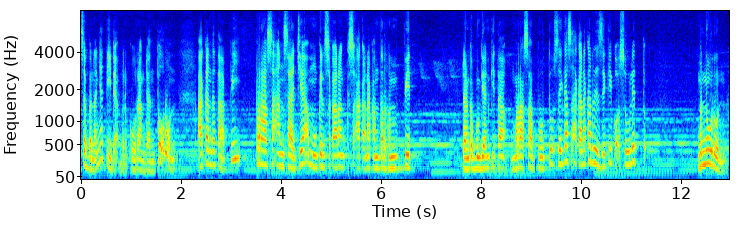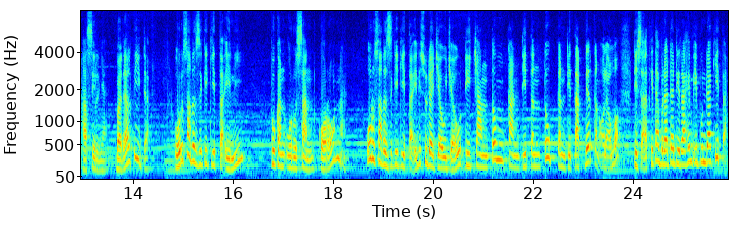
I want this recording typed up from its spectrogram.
sebenarnya tidak berkurang dan turun. Akan tetapi perasaan saja mungkin sekarang seakan-akan terhempit dan kemudian kita merasa butuh sehingga seakan-akan rezeki kok sulit menurun hasilnya. Padahal tidak. Urusan rezeki kita ini bukan urusan corona, urusan rezeki kita ini sudah jauh-jauh dicantumkan, ditentukan, ditakdirkan oleh Allah di saat kita berada di rahim ibunda kita.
